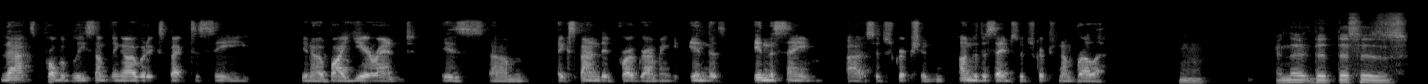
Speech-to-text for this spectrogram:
that's probably something I would expect to see, you know, by year end is um, expanded programming in the in the same uh, subscription under the same subscription umbrella. Hmm. And that this is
